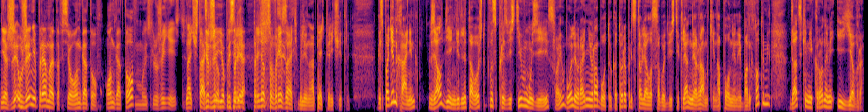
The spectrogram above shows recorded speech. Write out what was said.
Не, Же- у Жени прям это все, он готов. Он готов. Мысль уже есть. Значит так, Держи всё, её при себе. Придется врезать, блин, опять перечитывать. Господин Ханнинг взял деньги для того, чтобы воспроизвести в музее свою более раннюю работу, которая представляла собой две стеклянные рамки, наполненные банкнотами, датскими кронами и евро,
